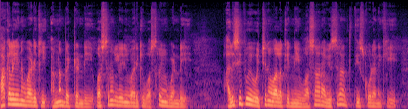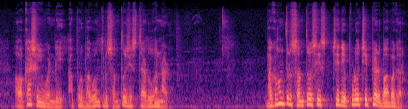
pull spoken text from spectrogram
ఆకలైన వాడికి అన్నం పెట్టండి వస్త్రం లేని వారికి వస్త్రం ఇవ్వండి అలసిపోయి వచ్చిన వాళ్ళకి నీ వసారా విశ్రాంతి తీసుకోవడానికి అవకాశం ఇవ్వండి అప్పుడు భగవంతుడు సంతోషిస్తాడు అన్నాడు. భగవంతుడు సంతోషించేది ఎప్పుడో చెప్పాడు బాబాగారు.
